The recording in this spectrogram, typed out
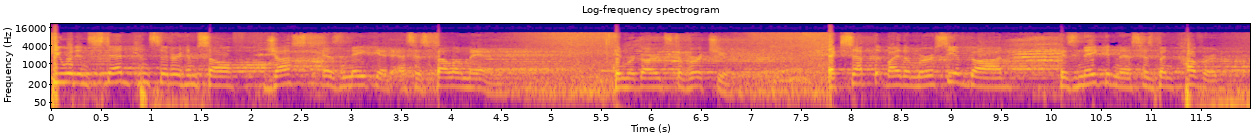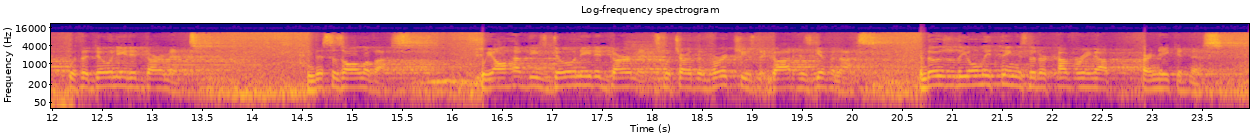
He would instead consider himself just as naked as his fellow man in regards to virtue, except that by the mercy of God, his nakedness has been covered with a donated garment. And this is all of us. We all have these donated garments, which are the virtues that God has given us. And those are the only things that are covering up our nakedness.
